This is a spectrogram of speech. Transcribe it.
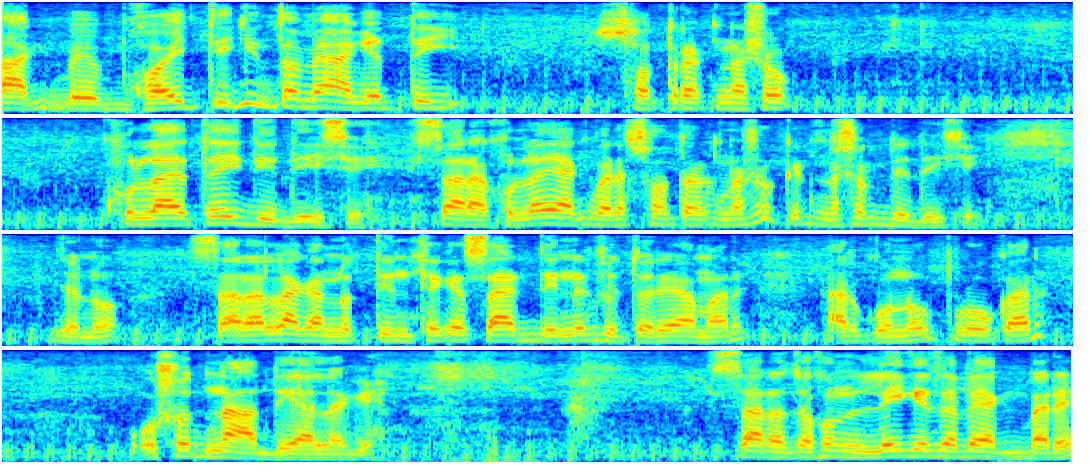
লাগবে ভয়তেই কিন্তু আমি আগেতেই ছত্রাকনাশক খোলাতেই দিয়ে দিয়েছি। চারা খোলায় একবারে ছত্রাকনাশক, কীটনাশক দিয়ে দিয়েছি। যেন চারা লাগানোর তিন থেকে চার দিনের ভিতরে আমার আর কোনো প্রকার ওষুধ না দেওয়া লাগে। চারা যখন লেগে যাবে একবারে,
